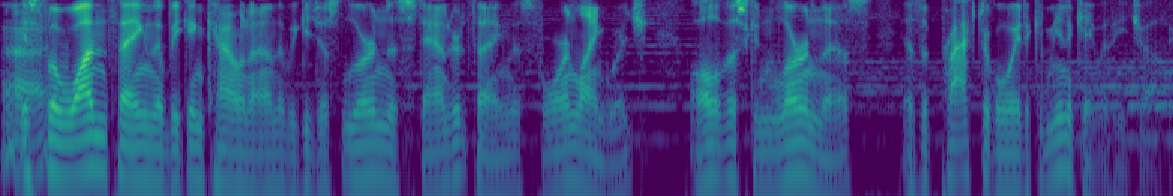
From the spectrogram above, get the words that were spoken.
it's the one thing that we can count on that we could just learn this standard thing, this foreign language. All of us can learn this as a practical way to communicate with each other.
